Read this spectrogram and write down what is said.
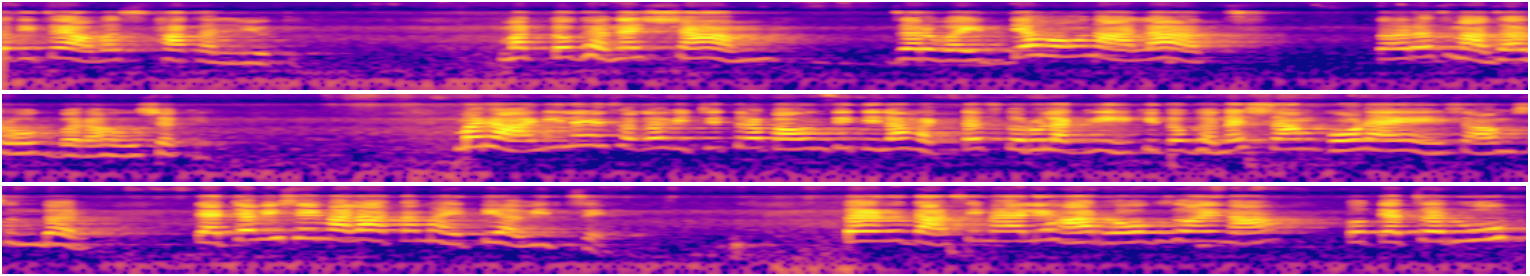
असं तिची अवस्था चालली होती. मग तो घनश्याम जर वैद्य होऊन आलाच तरच माझा रोग बरा होऊ शकेल. मग राणीला हे सगळं विचित्र पाहून ती तिला हट्टच करू लागली की तो घनश्याम कोण आहे श्याम सुंदर त्याच्याविषयी मला आता माहिती हवीच आहे. तर दासी म्हणाली हा रोग जो आहे ना तो त्याचं रूप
